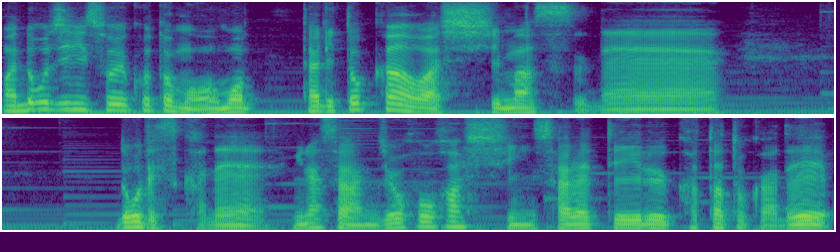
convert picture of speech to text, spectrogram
まあ同時にそういうことも思ったりとかはしますね。どうですかね？皆さん情報発信されている方とかで、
